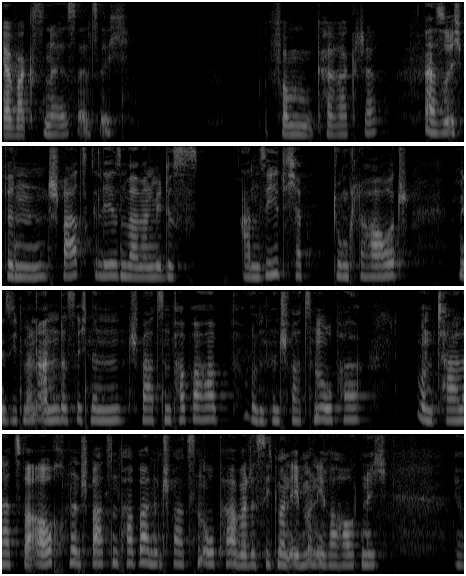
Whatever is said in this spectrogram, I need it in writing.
erwachsener ist als ich. Vom Charakter. Also ich bin schwarz gelesen, weil man mir das ansieht. Ich habe dunkle Haut. Mir sieht man an, dass ich einen schwarzen Papa habe und einen schwarzen Opa. Und Thala hat zwar auch einen schwarzen Papa, einen schwarzen Opa, aber das sieht man eben an ihrer Haut nicht. Ja.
